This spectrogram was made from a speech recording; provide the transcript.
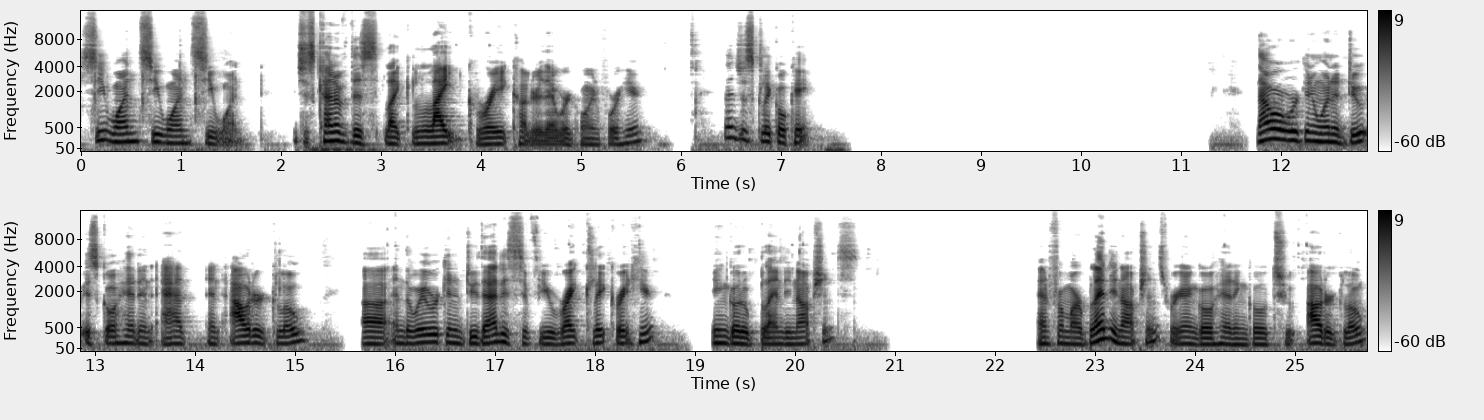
C1, C1, C1. which is kind of this like light gray color that we're going for here. Then just click OK. Now what we're going to want to do is go ahead and add an outer glow. Uh, and the way we're going to do that is if you right click right here, you can go to blending options. And from our blending options, we're going to go ahead and go to outer glow.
